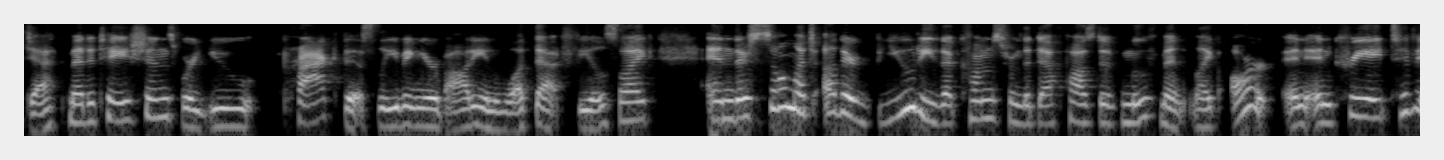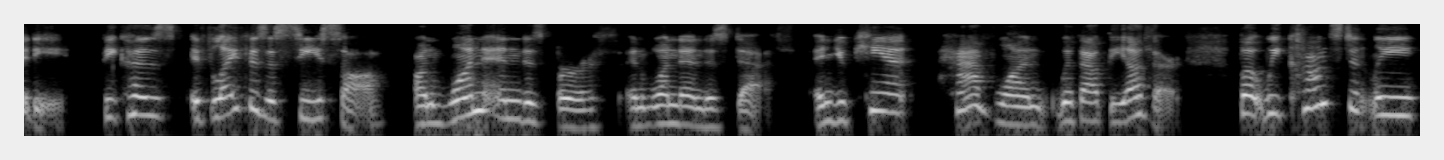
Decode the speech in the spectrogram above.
death meditations where you practice leaving your body and what that feels like. And there's so much other beauty that comes from the death positive movement, like art and, and creativity. Because if life is a seesaw, on one end is birth and one end is death. And you can't have one without the other. But we constantly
